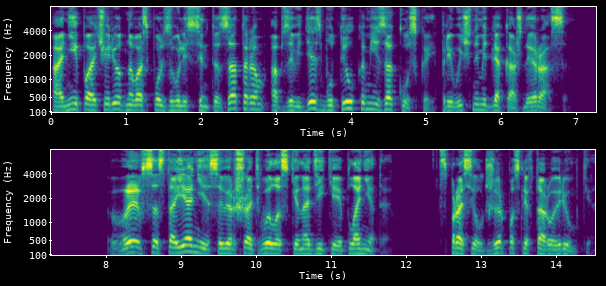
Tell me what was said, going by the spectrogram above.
Они поочередно воспользовались синтезатором, обзаведясь бутылками и закуской, привычными для каждой расы. «Вы в состоянии совершать вылазки на дикие планеты?» – спросил Джир после второй рюмки.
